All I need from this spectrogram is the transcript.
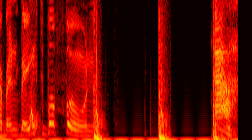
Carbon-based buffoon. Ah!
